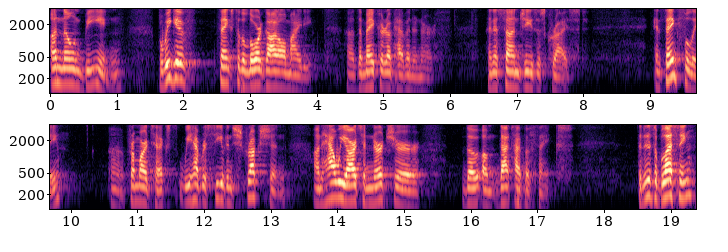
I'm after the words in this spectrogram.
unknown being, but we give thanks to the Lord God Almighty uh, the maker of heaven and earth, and his son, Jesus Christ. And thankfully, uh, from our text, we have received instruction on how we are to nurture the, um, that type of thanks. That it is a blessing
